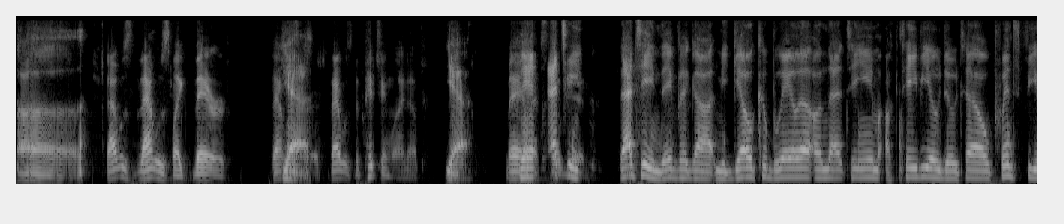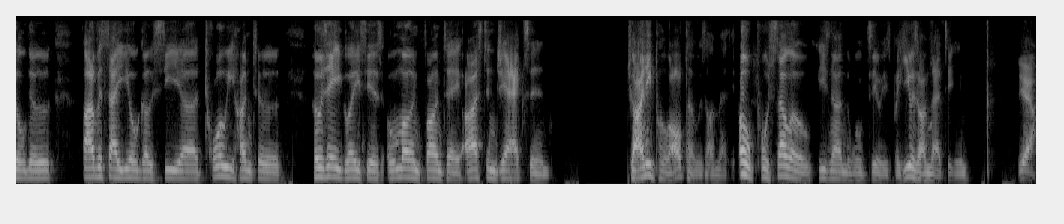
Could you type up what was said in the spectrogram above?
Uh, That was that was like their that Yeah. was the, that was the pitching lineup. yeah, Man, Man, that so team- good. that team. They've got Miguel Cabrera on that team, Octavio Dotel, Prince Fielder, Avisail Garcia, Torii Hunter, Jose Iglesias, Omar Infante, Austin Jackson. Jhonny Peralta was on that. Oh, Porcello, he's not in the World Series, but he was on that team. Yeah.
